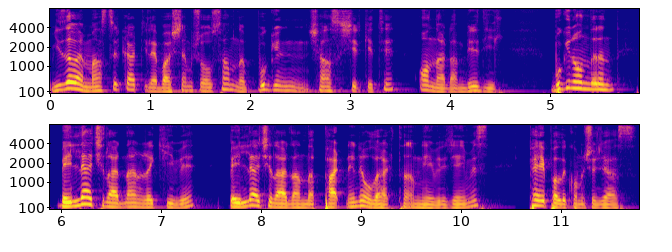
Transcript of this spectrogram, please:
Visa ve Mastercard ile başlamış olsam da bugün şanslı şirketi onlardan biri değil. Bugün onların belli açılardan rakibi, belli açılardan da partneri olarak tanımlayabileceğimiz PayPal'ı konuşacağız.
